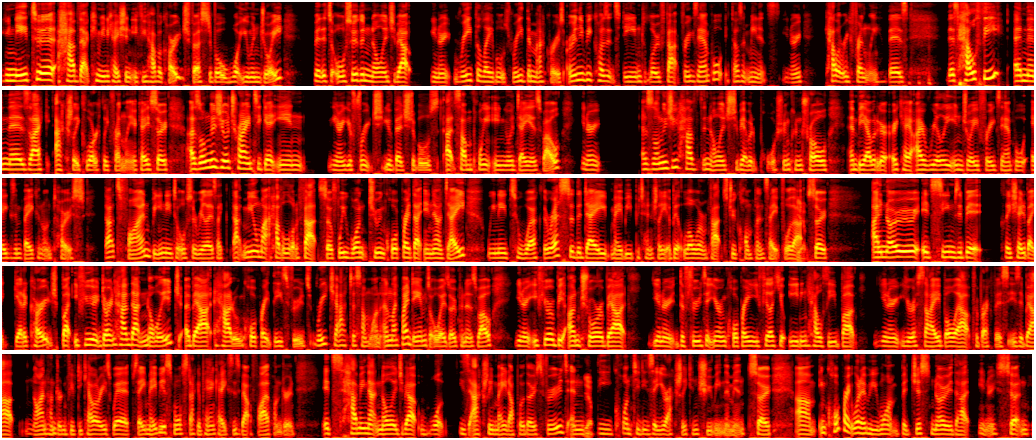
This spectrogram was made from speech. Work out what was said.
You need to have that communication if you have a coach, first of all, what you enjoy, but it's also the knowledge about, you know, read the labels, read the macros. Only because it's deemed low fat, for example, it doesn't mean it's, you know, calorie friendly. There's there's healthy and then there's like actually calorically friendly. Okay. So as long as you're trying to get in, you know, your fruits, your vegetables at some point in your day as well, you know, as long as you have the knowledge to be able to portion control and be able to go, okay, I really enjoy, for example, eggs and bacon on toast. That's fine, but you need to also realize like that meal might have a lot of fat. So if we want to incorporate that in our day, we need to work the rest of the day maybe potentially a bit lower in fats to compensate for that. Yep. So I know it seems a bit cliche to like get a coach, but if you don't have that knowledge about how to incorporate these foods, reach out to someone. And like my DMs are always open as well. You know, if you're a bit unsure about, you know, the foods that you're incorporating, you feel like you're eating healthy, but you know, your acai bowl out for breakfast is about 950 calories, where say maybe a small stack of pancakes is about 500. It's having that knowledge about what is actually made up of those foods and Yep. the quantities that you're actually consuming them in. So um, incorporate whatever you want, but just know that you know certain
